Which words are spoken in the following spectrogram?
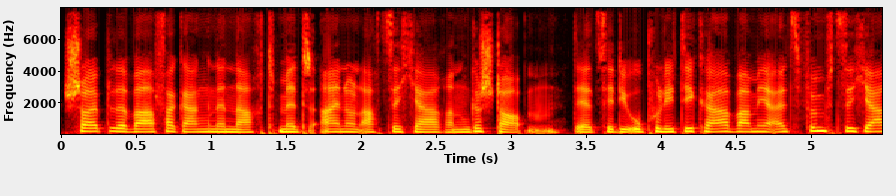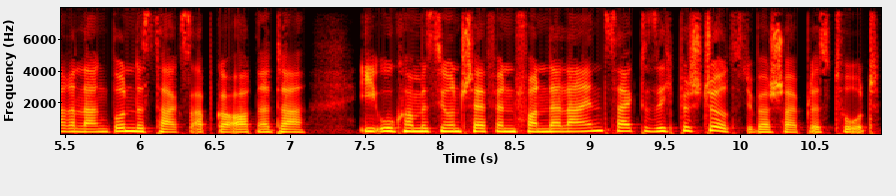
Schäuble war vergangene Nacht mit 81 Jahren gestorben. Der CDU-Politiker war mehr als 50 Jahre lang Bundestagsabgeordneter. EU-Kommissionschefin von der Leyen zeigte sich bestürzt über Schäubles Tod.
